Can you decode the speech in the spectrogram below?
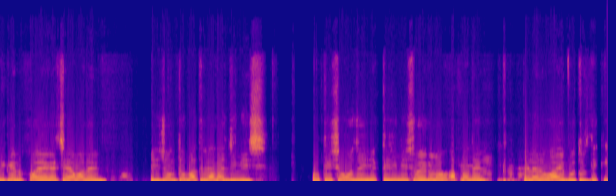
দেখেন, হয়ে গেছে আমাদের এই যন্ত্রপাতি রাখার জিনিস। অতি সহজেই একটি জিনিস হয়ে গেল আপনাদের ফেলে দেওয়া এই বোতল থেকে।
